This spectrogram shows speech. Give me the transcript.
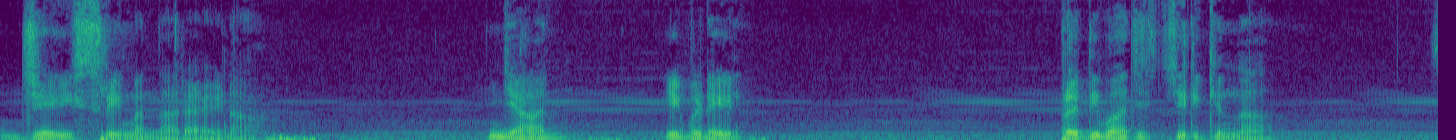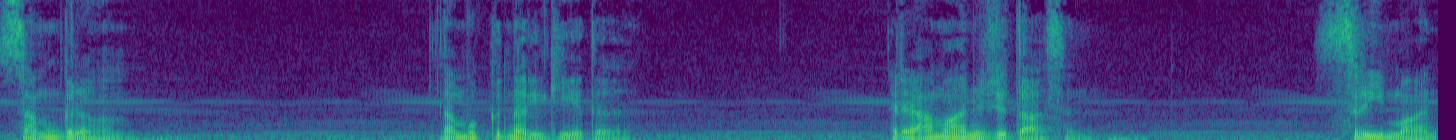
ജയ് ശ്രീമന്നാരായണ. ഞാൻ ഇവിടെ പ്രതിപാദിച്ചിരിക്കുന്ന സംഗ്രഹം നമുക്ക് നൽകിയത് രാമാനുജദാസൻ ശ്രീമാൻ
